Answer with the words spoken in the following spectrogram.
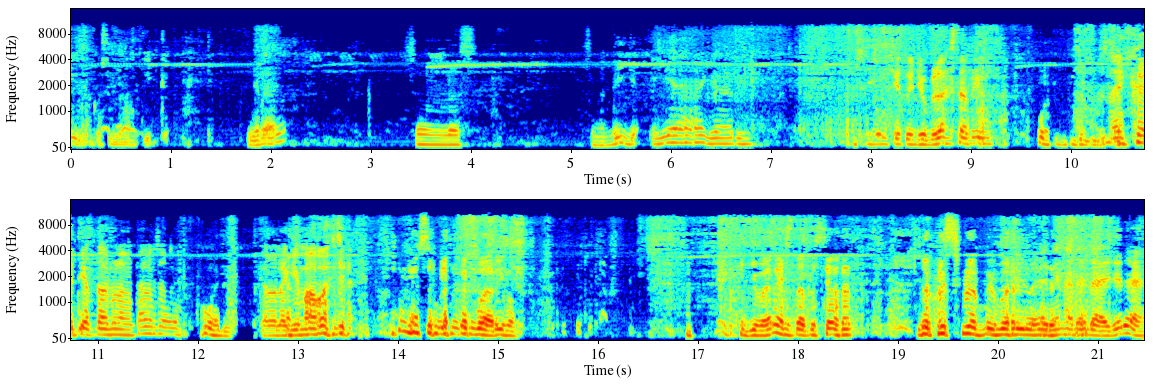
Gue sembilan tiga. Kira ya? Sembilan sembilan tiga. Iya, garing. Masih masih tujuh belas tapi Waduh, saya ke tiap tahun ulang tahun soalnya. waduh. Kalau lagi mau aja. Masuk bulan Februari, Bang. Gimana ya statusnya orang 29 Februari lahir? Lagian ada-ada aja dah.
